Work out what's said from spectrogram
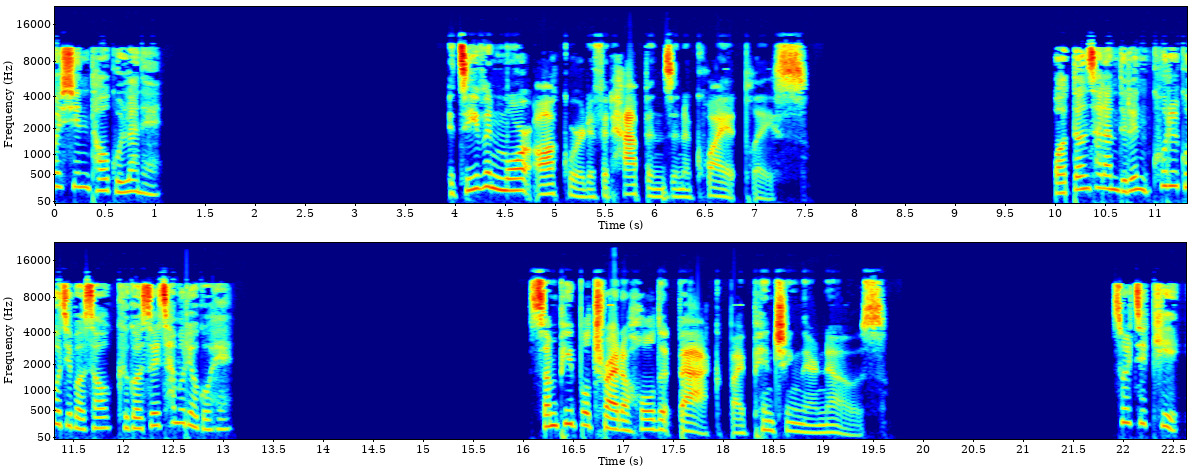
훨씬 더 곤란해. It's even more awkward if it happens in a quiet place. 어떤 사람들은 코를 꼬집어서 그것을 참으려고 해. Some people try to hold it back by pinching their nose. 솔직히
